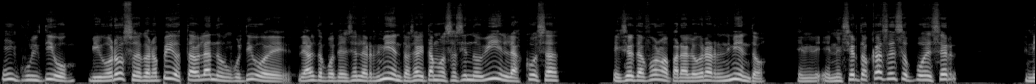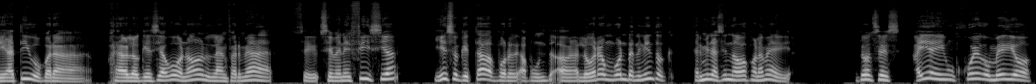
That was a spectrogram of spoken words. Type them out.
un cultivo vigoroso de canopeo está hablando de un cultivo de, de alto potencial de rendimiento, o sea que estamos haciendo bien las cosas en cierta forma para lograr rendimiento en, ciertos casos eso puede ser negativo para, lo que decías vos, ¿no? La enfermedad se, beneficia y eso que estaba por a lograr un buen rendimiento termina siendo abajo la media. Entonces, ahí hay un juego medio,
